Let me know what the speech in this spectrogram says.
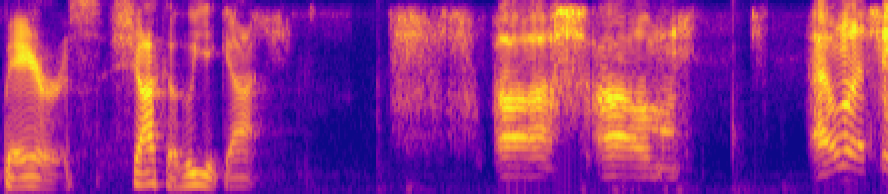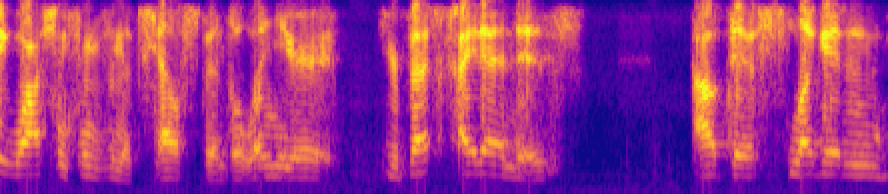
Bears. Shaka, who you got? Uh, um, I don't want to say Washington's in a tailspin, but when your your best tight end is out there slugging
